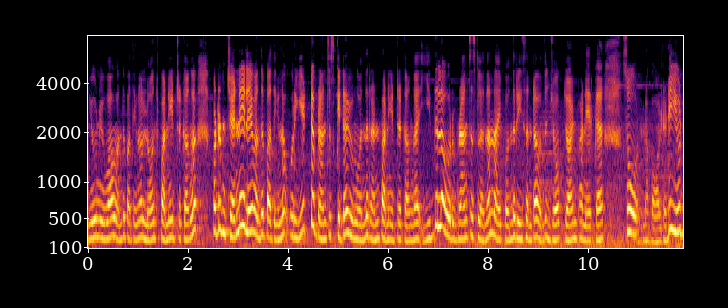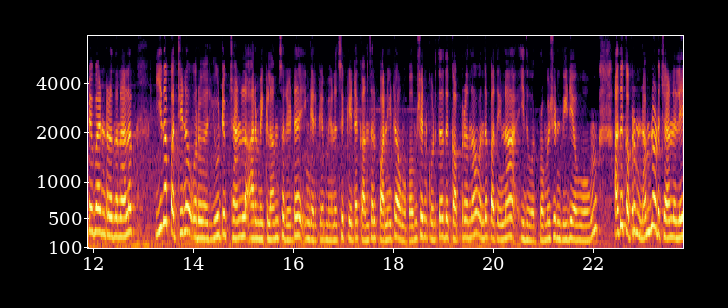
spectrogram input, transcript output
நியூ நியூவாக வந்து பார்த்திங்கன்னா லான்ச் பண்ணிகிட்ருக்காங்க மற்றும் சென்னையிலே வந்து பார்த்திங்கன்னா ஒரு எட்டு பிரான்ச்சஸ் கிட்ட இவங்க வந்து ரன் பண்ணிகிட்ருக்காங்க இதில் ஒரு பிரான்ச்சஸில் தான் நான் இப்போ வந்து ரீசெண்டாக வந்து ஜாப் ஜாயின் பண்ணியிருக்கேன். ஸோ நம்ம ஆல்ரெடி யூடியூபர்ன்றதுனால இதை பற்றின ஒரு யூடியூப் சேனல் ஆரம்பிக்கலாம்னு சொல்லிட்டு இங்கே இருக்க மேனேஜர் கிட்ட கன்சல்ட் பண்ணிவிட்டு அவங்க பெர்மிஷன் கொடுத்ததுக்கப்புறம் தான் வந்து பார்த்திங்கன்னா இது ஒரு ப்ரொமோஷன் வீடியோவும் அதுக்கப்புறம் நம்மளோட சேனல்லே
